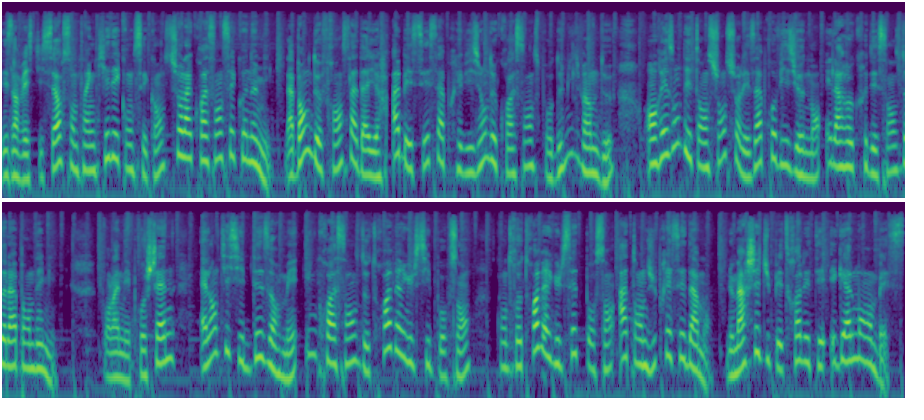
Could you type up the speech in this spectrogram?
Les investisseurs sont inquiets des conséquences sur la croissance économique. La Banque de France a d'ailleurs abaissé sa prévision de croissance pour 2022 en raison des tensions sur les approvisionnements et la recrudescence de la pandémie. Pour l'année prochaine, elle anticipe désormais une croissance de 3,6% contre 3,7% attendu précédemment. Le marché du pétrole était également en baisse.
